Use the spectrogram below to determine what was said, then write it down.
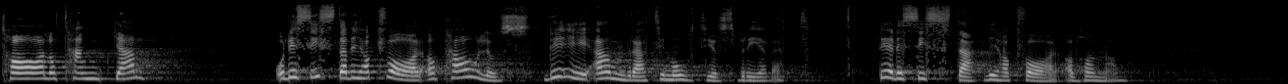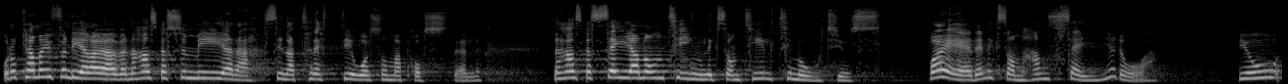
tal och tankar? Och det sista vi har kvar av Paulus, det är andra Timoteusbrevet. Det är det sista vi har kvar av honom. Och då kan man ju fundera över när han ska summera sina 30 år som apostel, när han ska säga någonting liksom till Timoteus, vad är det liksom han säger då? Jo,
